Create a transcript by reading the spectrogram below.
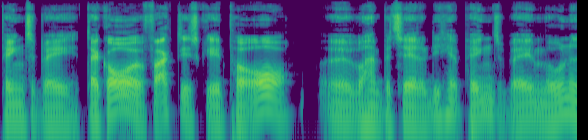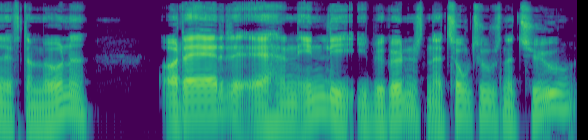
penge tilbage. Der går jo faktisk et par år, øh, hvor han betaler de her penge tilbage måned efter måned. Og der er det, at han endelig i begyndelsen af 2020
